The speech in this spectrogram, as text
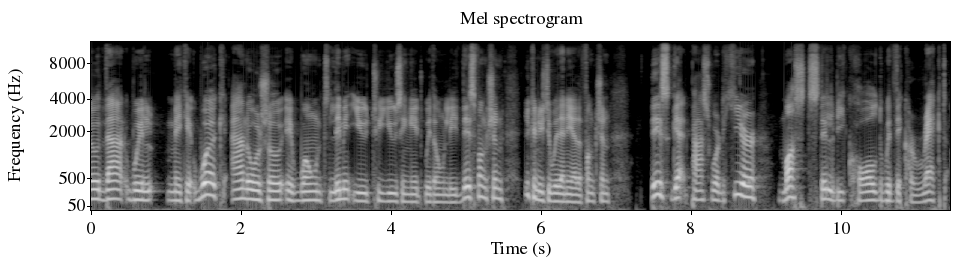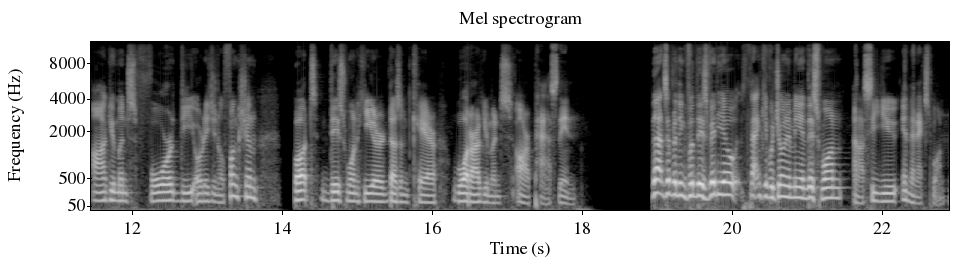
So that will make it work and also it won't limit you to using it with only this function. You can use it with any other function. This get password here must still be called with the correct arguments for the original function, but this one here doesn't care what arguments are passed in. That's everything for this video. Thank you for joining me in this one, and I'll see you in the next one.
